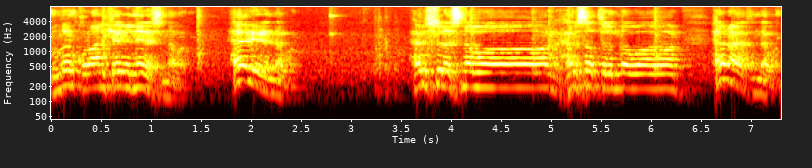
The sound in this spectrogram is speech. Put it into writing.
Bunlar Kur'an-ı Kerim'in neresinde var? Her yerinde var. Her suresinde var, her satırında var, her ayetinde var.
